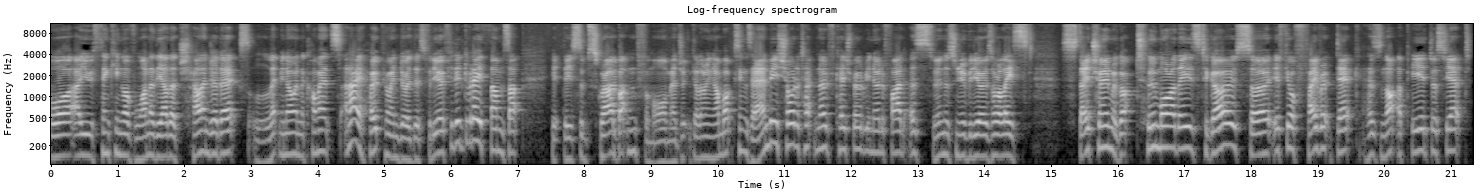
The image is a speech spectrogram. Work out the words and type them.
Or are you thinking of one of the other Challenger decks? Let me know in the comments. And I hope you enjoyed this video. If you did, give it a thumbs up. Hit the subscribe button for more Magic Gathering unboxings. And be sure to tap the notification bell to be notified as soon as new videos are released. Stay tuned, we've got two more of these to go, so if your favourite deck has not appeared just yet,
